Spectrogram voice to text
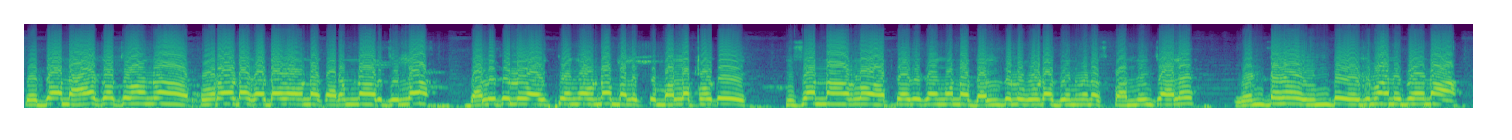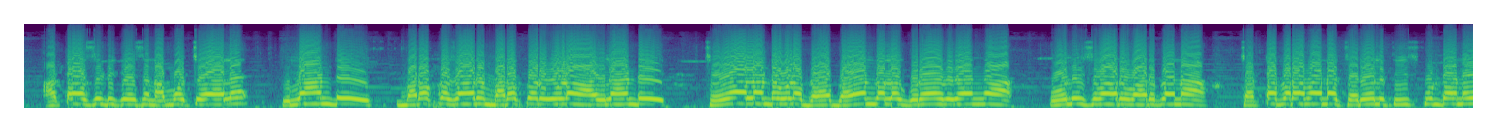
పెద్ద నాయకత్వంగా పోరాట గడ్డగా ఉన్న కరీంనగర్ జిల్లా దళితులు ఐక్యంగా ఉన్న మళ్ళీ మళ్ళీ పోతే కిసాన్ నగర్లో అత్యధికంగా ఉన్న దళితులు కూడా దీని మీద స్పందించాలి. వెంటనే ఇంటి యజమాని పైన అట్రాసిటీ కేసు నమోదు చేయాలి. ఇలాంటి మరొకసారి మరొకరు కూడా ఇలాంటి చేయాలంటే కూడా భయ- భయాందోళనకు గురయ్యే విధంగా పోలీసు వారు వారిపైన చట్టపరమైన చర్యలు తీసుకుంటేనే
